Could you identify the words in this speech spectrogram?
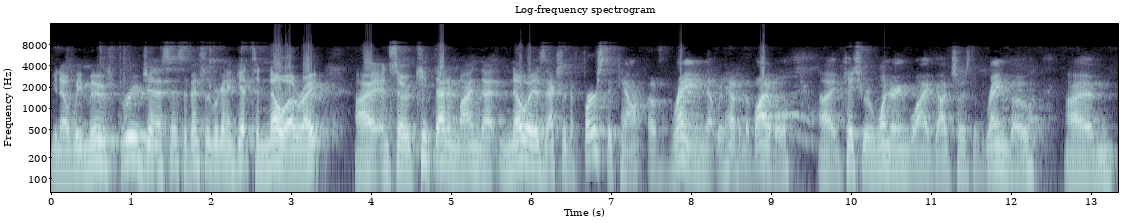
you know we move through Genesis. Eventually, we're going to get to Noah, right? Uh, and so keep that in mind that Noah is actually the first account of rain that we have in the Bible. Uh, in case you were wondering why God chose the rainbow, um,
